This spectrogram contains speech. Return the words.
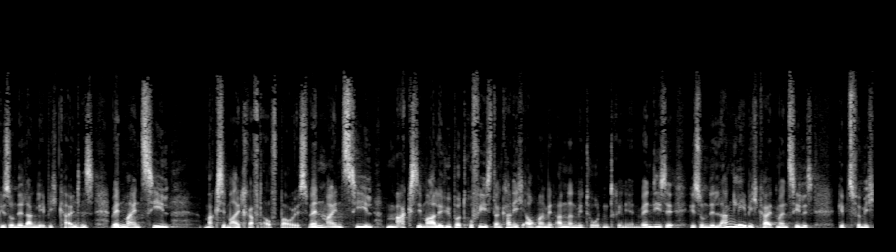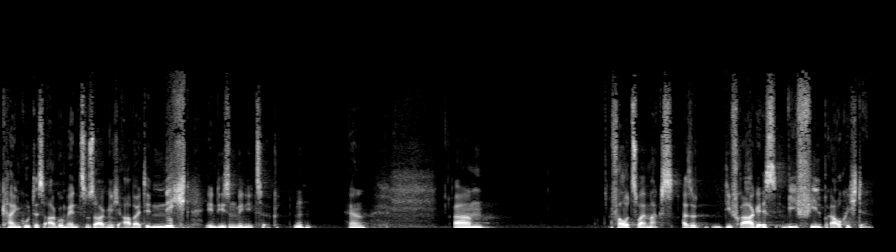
gesunde Langlebigkeit mhm. ist, wenn mein Ziel Maximalkraftaufbau ist, wenn mein Ziel maximale Hypertrophie ist, dann kann ich auch mal mit anderen Methoden trainieren. Wenn diese gesunde Langlebigkeit mein Ziel ist, gibt es für mich kein gutes Argument zu sagen, ich arbeite nicht in diesen Minizirkeln. Mhm. Ja? Ähm, V2 Max. Also die Frage ist, wie viel brauche ich denn?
